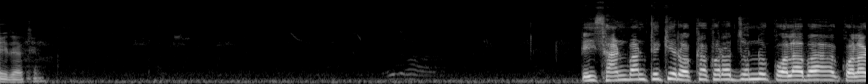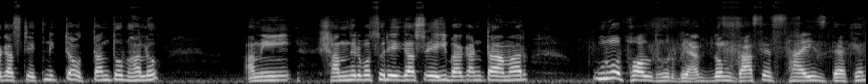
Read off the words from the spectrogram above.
এই দেখেন। এই সানবার্ন থেকে রক্ষা করার জন্য কলা বা কলা গাছ টেকনিকটা অত্যন্ত ভালো। আমি সামনের বছর এই গাছ, এই বাগানটা আমার পুরো ফল ধরবে, একদম গাছের সাইজ দেখেন।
